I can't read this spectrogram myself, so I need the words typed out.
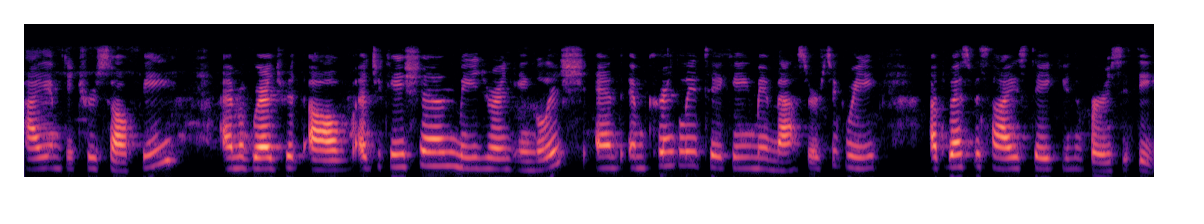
Hi, I'm teacher Sophie. I'm a graduate of education, major in English, and am currently taking my master's degree at West Visayas State University.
